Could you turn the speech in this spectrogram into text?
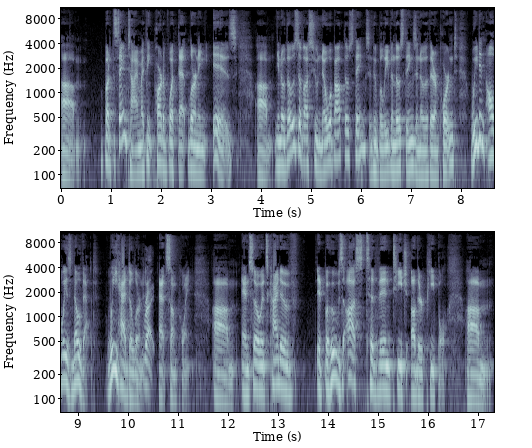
Um, but at the same time i think part of what that learning is um, you know those of us who know about those things and who believe in those things and know that they're important we didn't always know that we had to learn it right. at some point. Um, and so it's kind of it behooves us to then teach other people. Um,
